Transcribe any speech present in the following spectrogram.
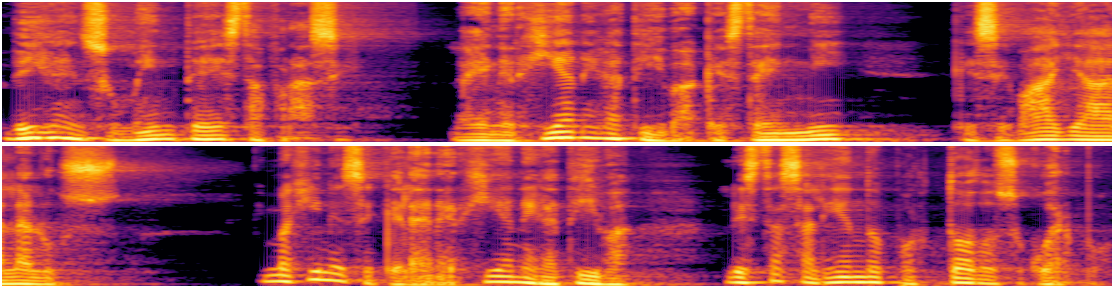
Diga en su mente esta frase. La energía negativa que está en mí, que se vaya a la luz. Imagínese que la energía negativa le está saliendo por todo su cuerpo.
